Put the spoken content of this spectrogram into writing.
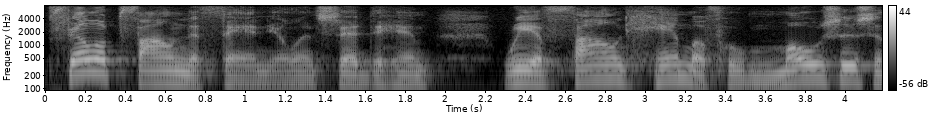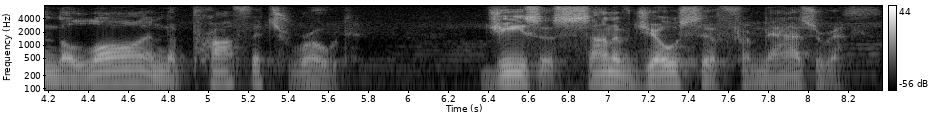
Philip found Nathanael and said to him, We have found him of whom Moses in the law and the prophets wrote, Jesus, son of Joseph from Nazareth.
